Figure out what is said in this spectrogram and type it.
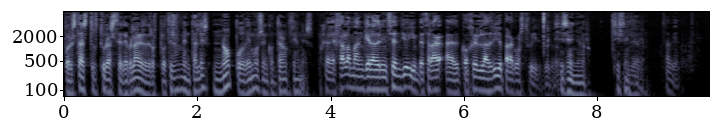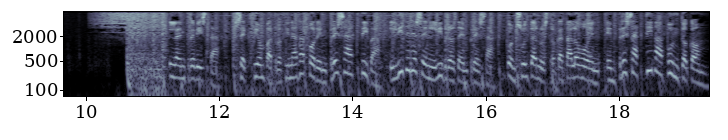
por estas estructuras cerebrales de los procesos mentales, no podemos encontrar opciones. O sea, dejar la manguera del incendio y empezar a, coger el ladrillo para construir. Sí, señor. Sí, señor. Está bien. La entrevista, sección patrocinada por Empresa Activa, líderes en libros de empresa. Consulta nuestro catálogo en empresaactiva.com.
